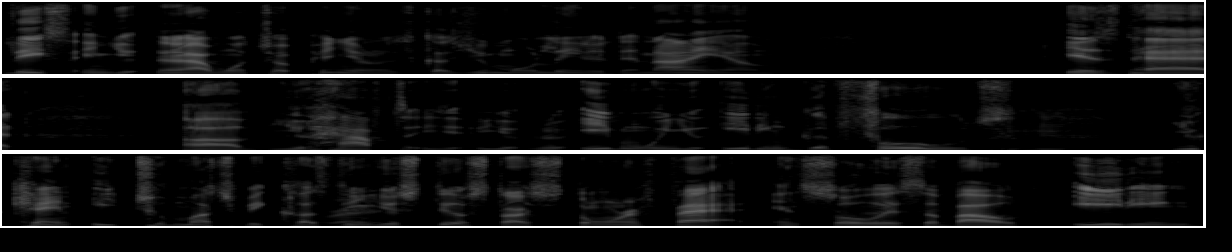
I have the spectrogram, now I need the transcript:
at least, and, you, and I want your opinion on this because you're more leaner than I am, is that uh, you have to you, you, even when you're eating good foods. Mhm. You can't eat too much because then you still start storing fat, and so it's about eating.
